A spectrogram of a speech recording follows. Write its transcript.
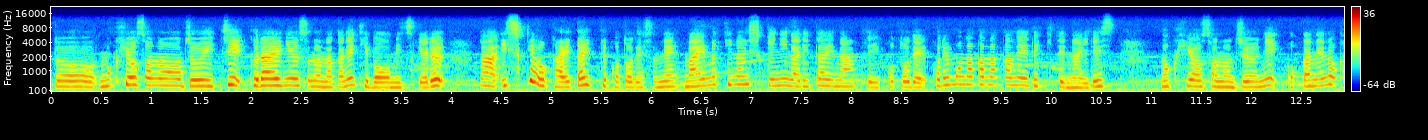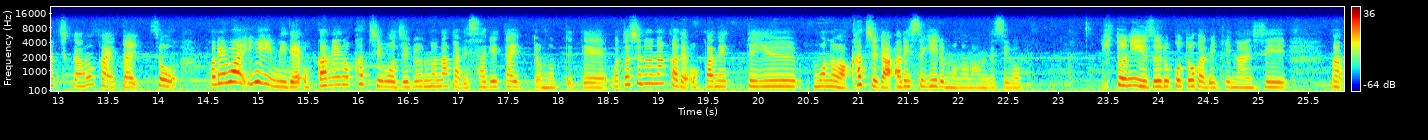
ーと、目標その11暗いニュースの中に希望を見つける、まあ、意識を変えたいってことですね。前向きな意識になりたいなっていうことでこれもなかなかねできてないです。目標その12お金の価値観を変えたい。そうこれはいい意味でお金の価値を自分の中で下げたいって思ってて私の中でお金っていうものは価値がありすぎるものなんですよ。人に譲ることができないし、まあ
